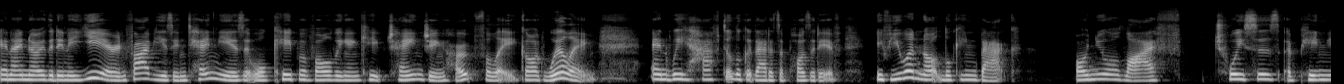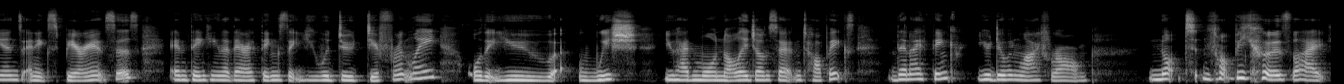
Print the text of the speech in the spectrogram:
And I know that in a year, in five years, in 10 years, it will keep evolving and keep changing, hopefully, God willing. And we have to look at that as a positive. If you are not looking back on your life choices, opinions, and experiences, and thinking that there are things that you would do differently or that you wish you had more knowledge on certain topics, then I think you're doing life wrong. Not not because like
